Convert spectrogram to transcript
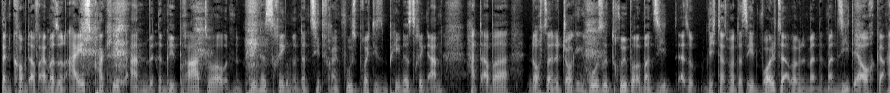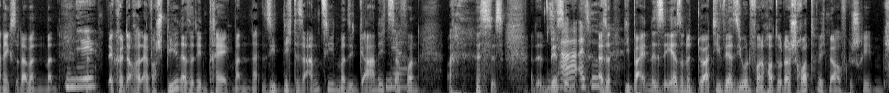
dann kommt auf einmal so ein Eispaket an mit einem Vibrator und einem Penisring. Und dann zieht Frank Fußbräuch diesen Penisring an, hat aber noch seine Jogginghose drüber. Und man sieht, also nicht, dass man das sehen wollte, aber man, man sieht ja auch gar nichts. Oder man, man, nee. man er könnte auch halt einfach spielen, also den trägt. Man sieht nicht das Anziehen, man sieht gar nichts ja. davon. Es ist ein bisschen, ja, also, also die beiden ist eher so eine Dirty-Version von Hot oder Schrott, habe ich mir aufgeschrieben.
